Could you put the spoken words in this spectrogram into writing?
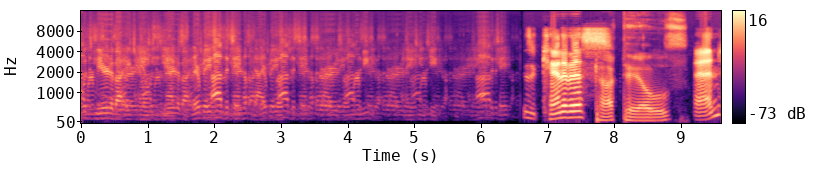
What's weird about HBO and Cinemax? They're basically the same company. They're basically the same company. Warner Media and AT&T. Is it cannabis cocktails and?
